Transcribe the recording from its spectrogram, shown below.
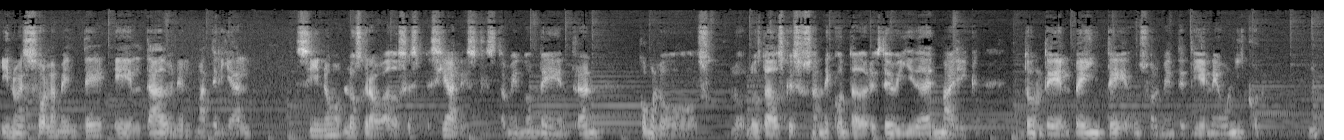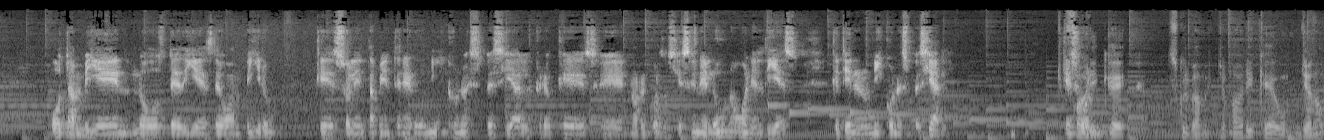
y no es solamente el dado en el material, sino los grabados especiales, que es también donde entran como los, los, los dados que se usan de contadores de vida en Magic, donde el 20 usualmente tiene un icono. O también los de 10 de vampiro, que suelen también tener un icono especial, creo que es, eh, no recuerdo si es en el 1 o en el 10, que tienen un icono especial. Que yo fabriqué, son... discúlpame, yo fabriqué, yo no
